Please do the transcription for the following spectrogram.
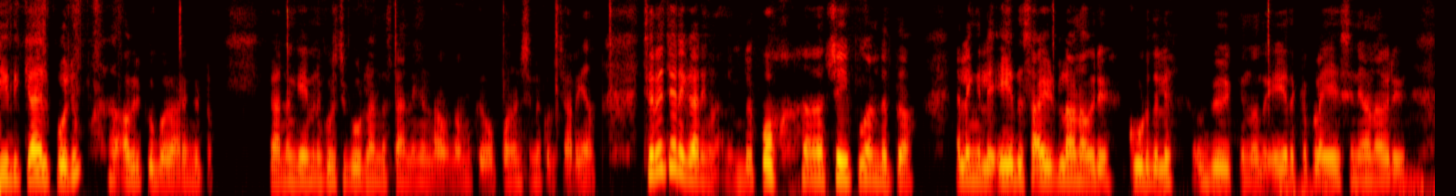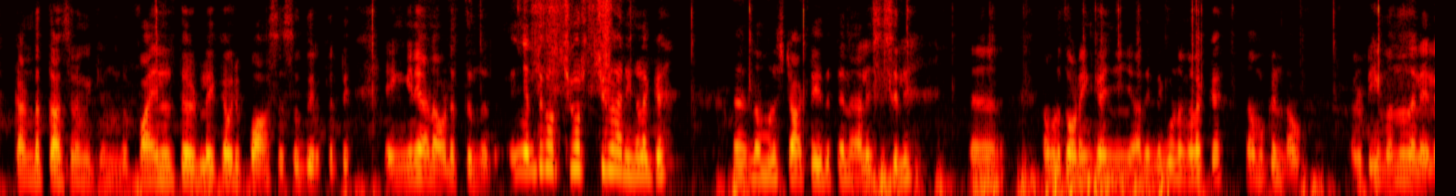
രീതിക്കായാൽ പോലും അവർക്ക് ഉപകാരം കിട്ടും. കാരണം ഗെയിമിനെ കുറിച്ച് കൂടുതൽ അണ്ടർസ്റ്റാൻഡിങ് ഉണ്ടാവും. നമുക്ക് ഒപ്പോണൻസിനെ കുറിച്ച് അറിയാം. ചെറിയ ചെറിയ കാര്യങ്ങളാണ്. ഇപ്പോൾ ഷേപ്പ് കണ്ടെത്തുക. അല്ലെങ്കിൽ ഏത് സൈഡിലാണ് അവർ കൂടുതൽ ഉപയോഗിക്കുന്നത്? ഏതൊക്കെ പ്ലേയേഴ്സിനെയാണ് അവർ കണ്ടെത്താൻ ശ്രമിക്കുന്നത്? ഫൈനൽ തേർഡിലേക്ക് അവർ പാസസ് തീർത്തിട്ട് എങ്ങനെയാണ് അവിടെ എത്തുന്നത്? ഇങ്ങനത്തെ കുറച്ച് കുറച്ച് കാര്യങ്ങളൊക്കെ നമ്മൾ സ്റ്റാർട്ട് ചെയ്തിട്ട് അനാലിസിസിൽ നമ്മൾ തുടങ്ങി കഴിഞ്ഞ് കഴിഞ്ഞാൽ അതിന്റെ ഗുണങ്ങളൊക്കെ നമുക്ക് ഉണ്ടാവും ഒരു ടീം എന്ന നിലയിൽ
